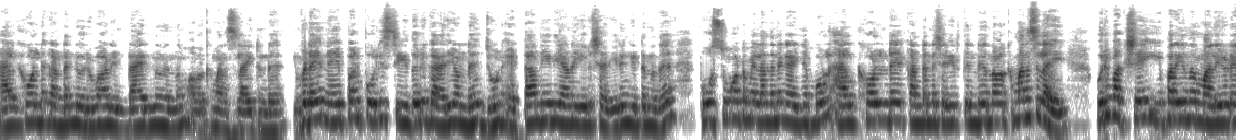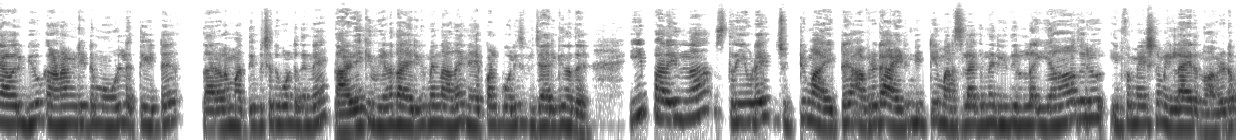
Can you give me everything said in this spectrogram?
ആൽക്കഹോളിന്റെ കണ്ടന്റ് ഒരുപാട് ഉണ്ടായിരുന്നു എന്നും അവർക്ക് മനസ്സിലായിട്ടുണ്ട്. ഇവിടെ നേപ്പാൾ പോലീസ് ചെയ്തൊരു കാര്യമുണ്ട്. ജൂൺ എട്ടാം തീയതിയാണ് ഈ ഒരു ശരീരം കിട്ടുന്നത്. പോസ്റ്റ്മോർട്ടം എല്ലാം തന്നെ കഴിഞ്ഞപ്പോൾ ആൽക്കഹോളിന്റെ കണ്ടന്റ് ശരീരത്തിന്റെ എന്ന് അവർക്ക് മനസ്സിലായി. ഒരു പക്ഷേ ഈ പറയുന്ന മലയുടെ ആ ഒരു വ്യൂ കാണാൻ വേണ്ടിയിട്ട് മുകളിൽ എത്തിയിട്ട് ധാരാളം മദ്യപിച്ചത് കൊണ്ട് തന്നെ താഴേക്ക് വീണതായിരിക്കുമെന്നാണ് നേപ്പാൾ പോലീസ് വിചാരിക്കുന്നത്. ഈ പറയുന്ന സ്ത്രീയുടെ ചുറ്റുമായിട്ട് അവരുടെ ഐഡന്റിറ്റി മനസ്സിലാക്കുന്ന രീതിയിലുള്ള യാതൊരു ഇൻഫർമേഷനും ഇല്ലായിരുന്നു. അവരുടെ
